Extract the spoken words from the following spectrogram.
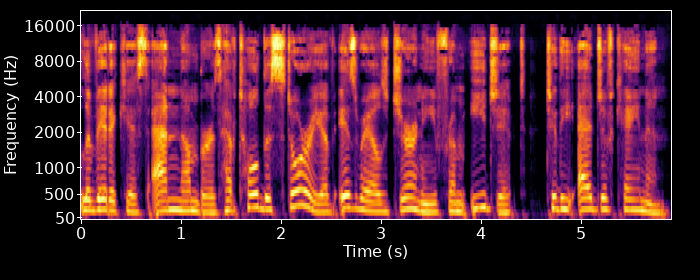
Leviticus, and Numbers have told the story of Israel's journey from Egypt to the edge of Canaan.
